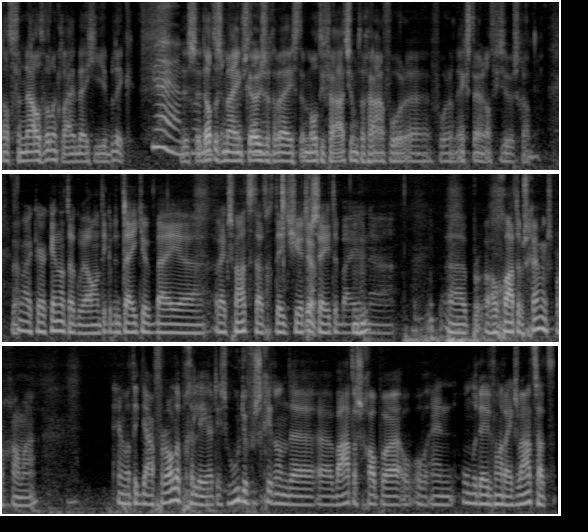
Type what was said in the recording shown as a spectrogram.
dat vernauwt wel een klein beetje je blik. Ja, ja, dus dat is mijn keuze geweest, een motivatie om te gaan voor, voor een extern adviseurschap. Ja. Maar ik herken dat ook wel, want ik heb een tijdje bij Rijkswaterstaat gedetacheerd ja. gezeten bij mm -hmm. een hoogwaterbeschermingsprogramma. En wat ik daar vooral heb geleerd is hoe de verschillende uh, waterschappen of, of, en onderdelen van Rijkswaterstaat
